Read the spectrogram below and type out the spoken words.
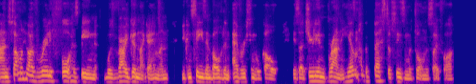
And someone who I've really thought has been was very good in that game, and you can see he's involved in every single goal. Is uh, Julian Brandt. He hasn't had the best of season with Dortmund so far,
